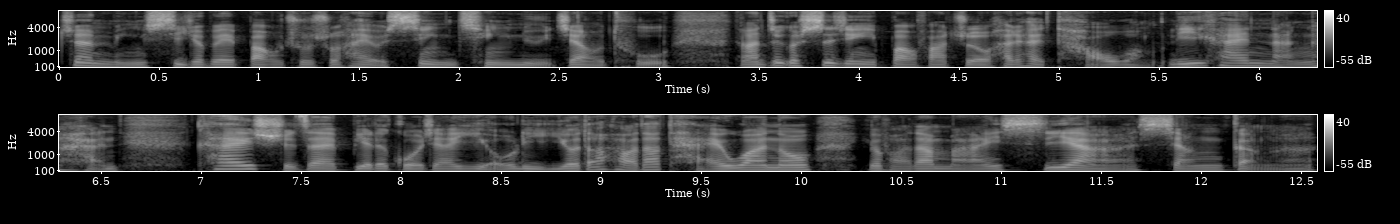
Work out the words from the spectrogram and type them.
郑明熙就被爆出说他有性侵女教徒。然后这个事件一爆发之后，他就开始逃亡，离开南韩，开始在别的国家游历，有的跑到台湾哦，有跑到马来西亚、香港啊、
